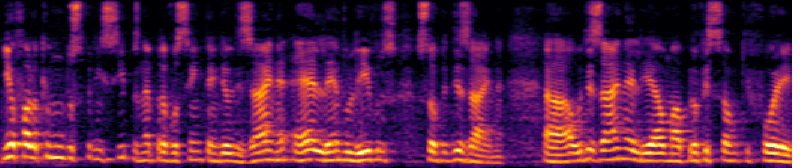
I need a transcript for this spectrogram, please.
E eu falo que um dos princípios né, para você entender o design é lendo livros sobre design. Ah, o design ele é uma profissão que foi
